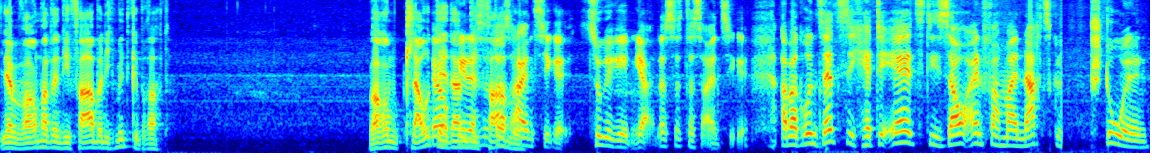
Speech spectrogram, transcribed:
Ja, aber warum hat er die Farbe nicht mitgebracht? Warum klaut Ja, der dann okay, die das ist das Farbe? Einzige. Zugegeben, ja, das ist das Einzige. Aber grundsätzlich hätte er jetzt die Sau einfach mal nachts gestohlen,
